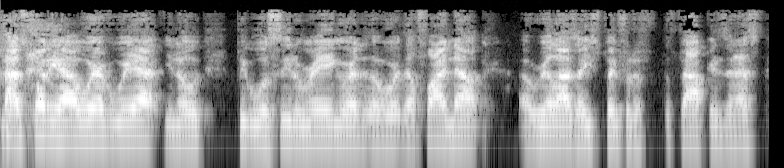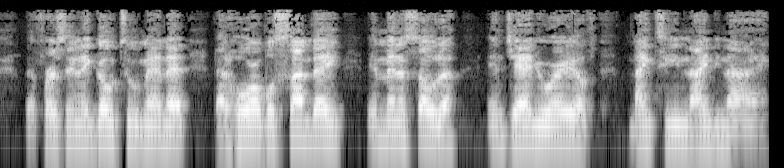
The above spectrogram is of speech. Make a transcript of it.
now it's funny how wherever we're at, you know, people will see the ring or, or they'll find out, uh, realize I used to play for the, the, Falcons, and that's the first thing they go to, man. That that horrible Sunday in Minnesota in January of 1999.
